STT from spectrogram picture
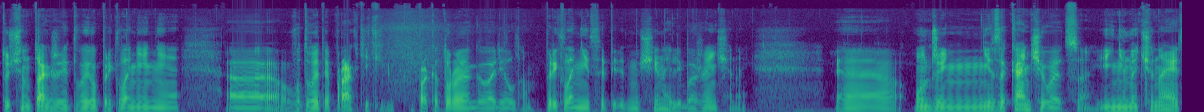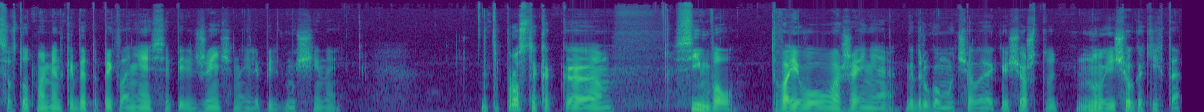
Точно так же и твое преклонение э, вот в этой практике, про которую я говорил, там, преклониться перед мужчиной либо женщиной, э, он же не заканчивается и не начинается в тот момент, когда ты преклоняешься перед женщиной или перед мужчиной. Это просто как э, символ твоего уважения к другому человеку, еще что, ну, еще каких-то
